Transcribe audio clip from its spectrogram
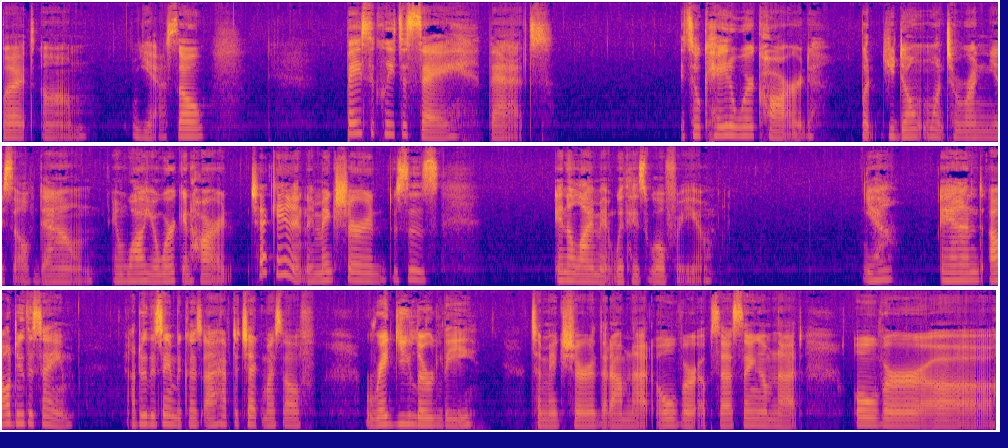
But um, yeah, so basically to say that it's okay to work hard, but you don't want to run yourself down. And while you're working hard, check in and make sure this is in alignment with His will for you. Yeah, and I'll do the same. I'll do the same because I have to check myself regularly to make sure that I'm not over obsessing, I'm not over uh,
